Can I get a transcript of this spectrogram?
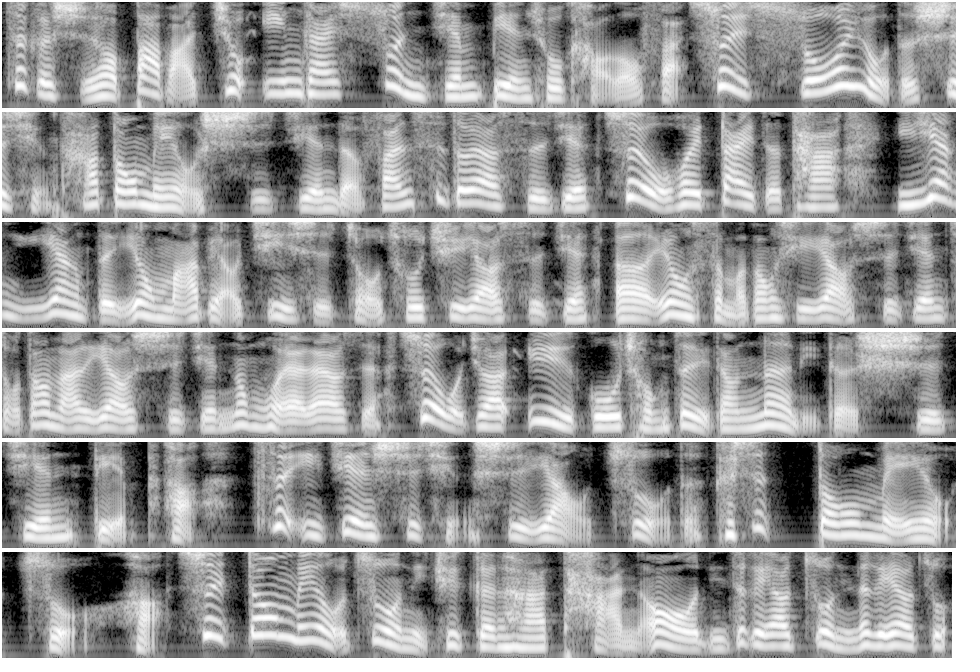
这个时候爸爸就应该瞬间变出烤肉饭，所以所有的事情他都没有时间的，凡事都要时间，所以我会带着他一样一样的用码表计时，走出去要时间，呃，用什么东西要时间，走到哪里要时间，弄回来要时间，所以我就要预估从这里到那里的时间点。好，这一件事情是要做做的，可是都没有做。哈，所以都没有做。你去跟他谈哦，你这个要做，你那个要做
